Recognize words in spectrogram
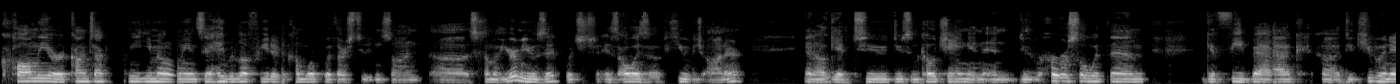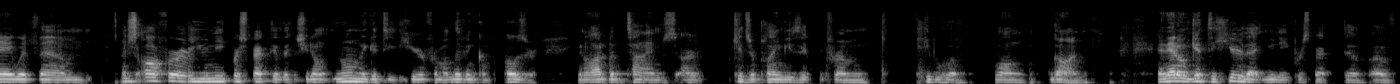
call me or contact me, email me, and say, "Hey, we'd love for you to come work with our students on uh, some of your music," which is always a huge honor. and I'll get to do some coaching and, and do rehearsal with them, give feedback, uh, do Q&A with them, and just offer a unique perspective that you don't normally get to hear from a living composer. Know, a lot of the times our kids are playing music from people who have long gone, and they don't get to hear that unique perspective of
